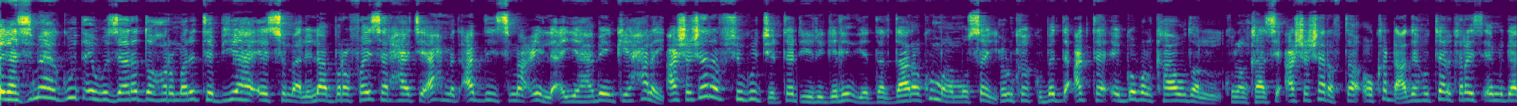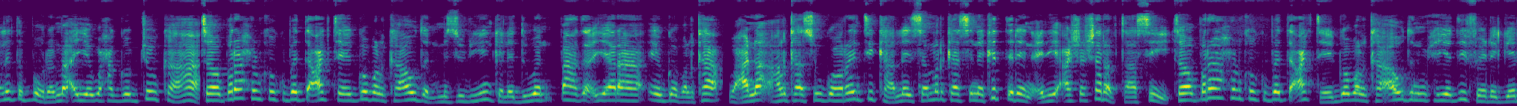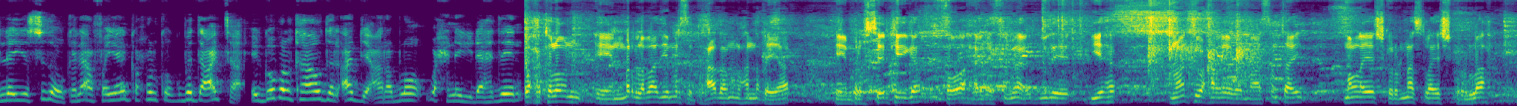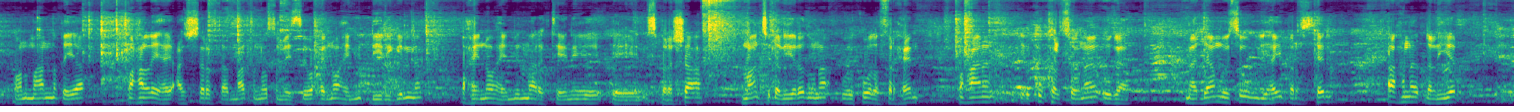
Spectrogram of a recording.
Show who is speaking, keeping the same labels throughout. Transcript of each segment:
Speaker 1: agaasimaha guud ee wasaaradda horumarinta biyaha ee somalilan brofesor xaaji axmed cabdi ismaaciil ayaa habeenkii xalay casho sharaf isugu jirta dhiirigelin iyo dardaaran ku maamusay xulka kubadda cagta ee gobolka awdal kulankaasi casho sharafta oo ka dhacday hoteelka rays ee magaalada boorama ayaa waxaa goobjoog ka ahaa tababaraha xulka kubadda cagta ee gobolka awdal mas'uuliyiin kala duwan bahda ciyaaraha ee gobolka waxaana halkaasi ugu horreyntii ka hadlay isla markaasina ka dareen celiyay casho sharaftaasi. Tababaraha xulka kubadda cagta ee gobolka awdal muxiyadi fedhagele iyo sidoo kale afhayeenka xulka kubadda cagta ee gobolka awdal cabdi carablo waxayna yidhaahdeen.
Speaker 2: Waxaa kaloon mar labaad iyo mar saddexaad aan u mahadnaqayaa brofeseerkayga oo ah agaasimaha guud ee biyaha. Runaantii waxaan leeyahay waad mahadsan man laa yashkuru naas laa yashkurullah waan u mahadnaqayaa waxaan leeyahay casho sharafta aad maanta noo samaysay waxay noo hayd mid dhiirigelina waxay noo hayd mid maaragtayne isbarasho ah. Runaantii dhallinyaraduna way ku wada farxeen waxaanan ku kalsoonaa ogaa maadaama isagu yahay brofeseer ahna dhallinyar.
